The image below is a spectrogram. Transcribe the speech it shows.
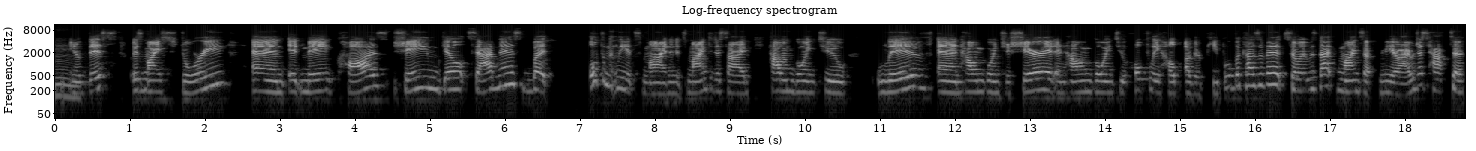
mm. you know this is my story and it may cause shame guilt sadness but ultimately it's mine and it's mine to decide how i'm going to live and how I'm going to share it and how I'm going to hopefully help other people because of it. So it was that mindset for me. I would just have to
